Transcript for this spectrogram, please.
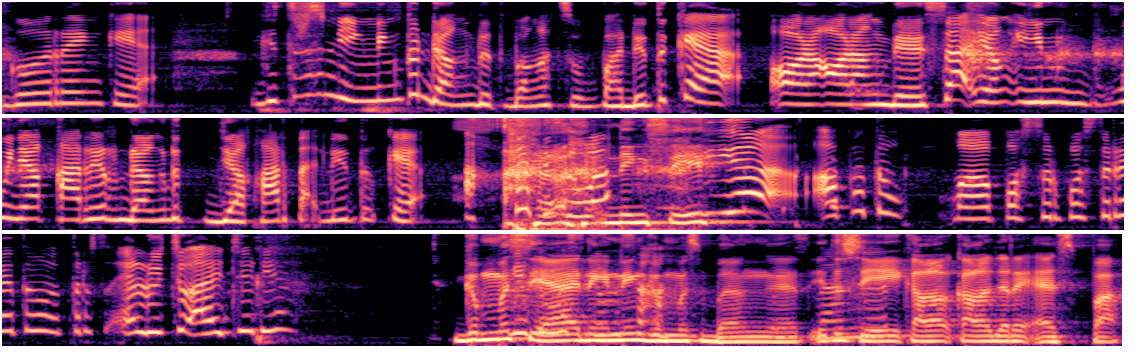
goreng kayak gitu terus Ning Ning tuh dangdut banget sumpah dia tuh kayak orang-orang desa yang ingin punya karir dangdut Jakarta dia tuh kayak Ning sih. iya apa tuh uh, poster-posternya tuh terus eh lucu aja dia Gemes Iya, ya, gemes, Ning Ning gemes. gemes banget. Itu sih kalau kalau dari Espa.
